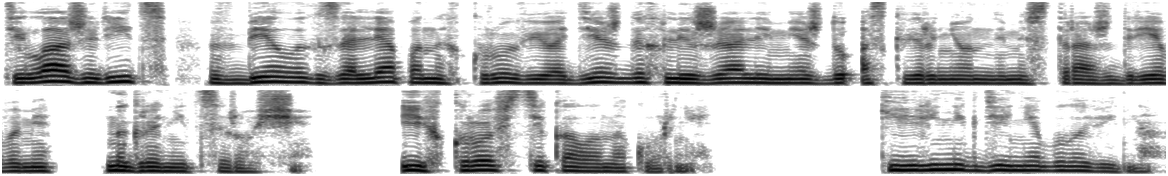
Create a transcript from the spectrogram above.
Тела жриц в белых, заляпанных кровью одеждах лежали между оскверненными страж-древами на границе рощи. Их кровь стекала на корни. Кири нигде не было видно.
